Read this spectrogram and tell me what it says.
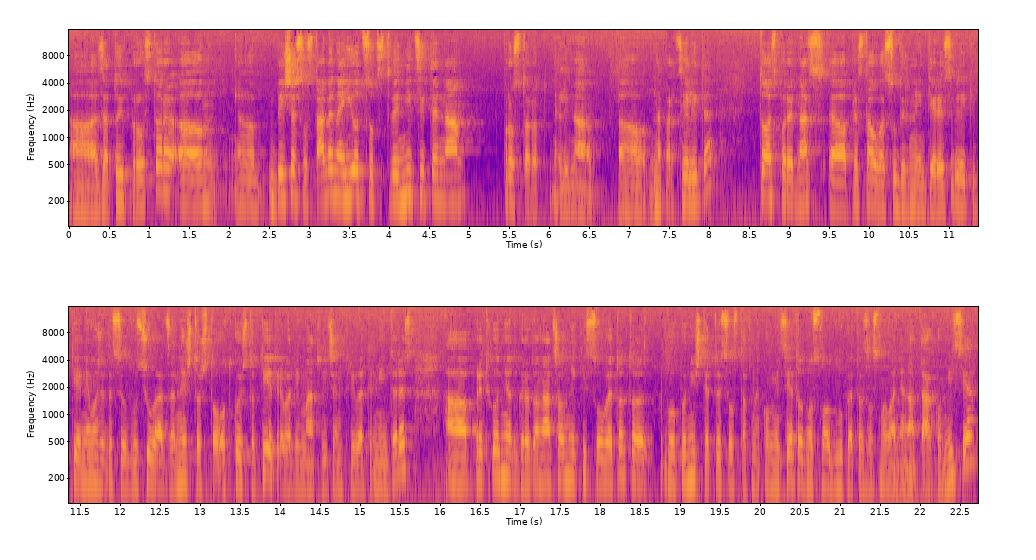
а, за тој простор а, а, беше составена и од собствениците на просторот, нели на а, на парцелите Тоа според нас представува судирни интереси, бидејќи тие не може да се одлучуваат за нешто што од кој што тие треба да имаат личен приватен интерес. А предходниот градоначалник и советот го пониште тој состав на комисијата, односно одлуката за основање на таа комисија.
